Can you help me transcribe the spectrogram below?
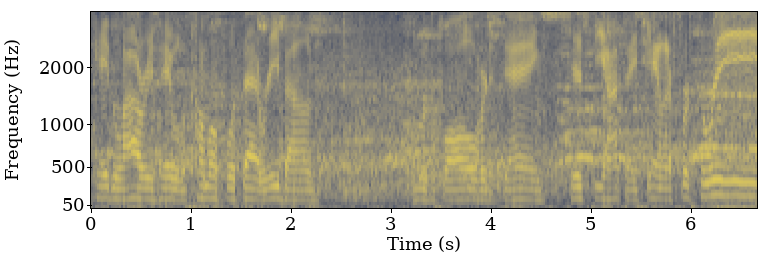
Caden Lowry's able to come up with that rebound. Move the ball over to Dang. Here's Deyonce Taylor for three.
